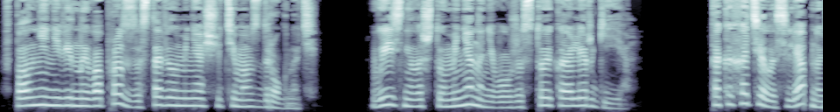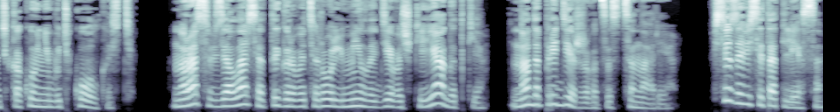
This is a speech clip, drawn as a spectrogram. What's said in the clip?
Вполне невинный вопрос заставил меня ощутимо вздрогнуть. Выяснилось, что у меня на него уже стойкая аллергия. Так и хотелось ляпнуть какую-нибудь колкость. Но раз взялась отыгрывать роль милой девочки-ягодки, надо придерживаться сценария. Все зависит от леса.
